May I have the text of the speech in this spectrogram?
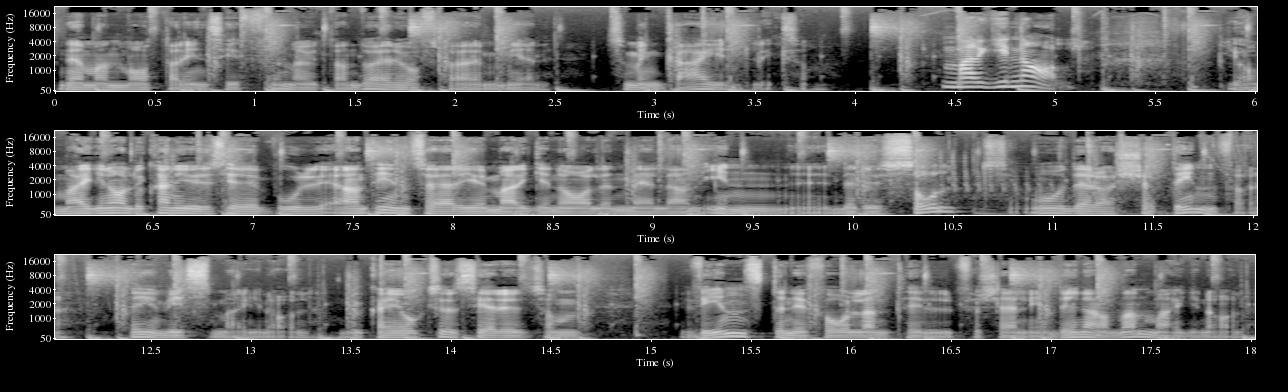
när man matar in siffrorna utan då är det ofta mer som en guide. Liksom. Marginal? Ja, marginal, du kan ju se på, antingen så är det ju marginalen mellan in, där du sålt och där du har köpt in för. Det är en viss marginal. Du kan ju också se det som vinsten i förhållande till försäljningen, det är en annan marginal.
